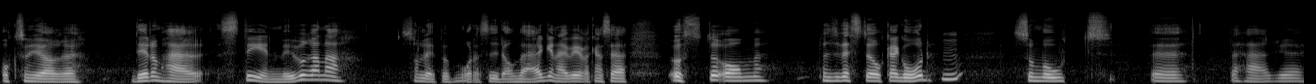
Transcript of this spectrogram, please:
och som gör, eh, det är de här stenmurarna som löper på båda sidor om vägen. Här, vi kan säga öster om precis Västeråkra gård, mm. så mot det här eh,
